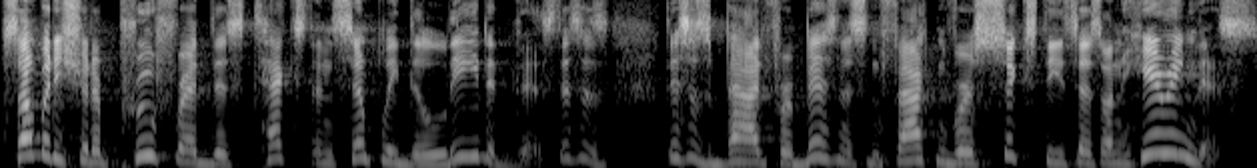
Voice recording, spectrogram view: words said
Somebody should have proofread this text and simply deleted this. This is, this is bad for business. In fact, in verse 60, it says, On hearing this,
